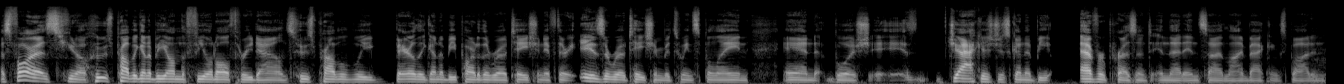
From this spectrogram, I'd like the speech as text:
as far as you know, who's probably going to be on the field all three downs, who's probably barely going to be part of the rotation if there is a rotation between Spillane and Bush, Jack is just going to be ever present in that inside linebacking spot and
